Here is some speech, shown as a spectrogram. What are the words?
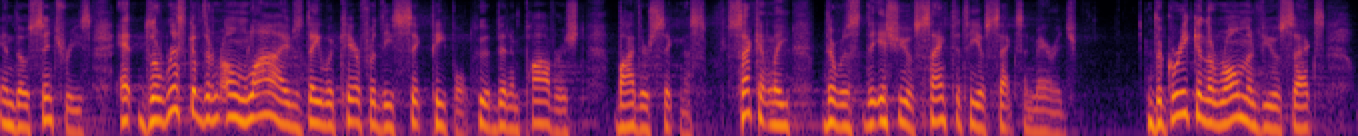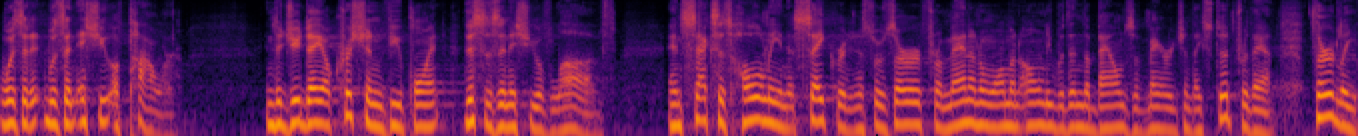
in those centuries. At the risk of their own lives, they would care for these sick people who had been impoverished by their sickness. Secondly, there was the issue of sanctity of sex and marriage. The Greek and the Roman view of sex was that it was an issue of power. In the Judeo Christian viewpoint, this is an issue of love. And sex is holy and it's sacred and it's reserved for a man and a woman only within the bounds of marriage, and they stood for that. Thirdly,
